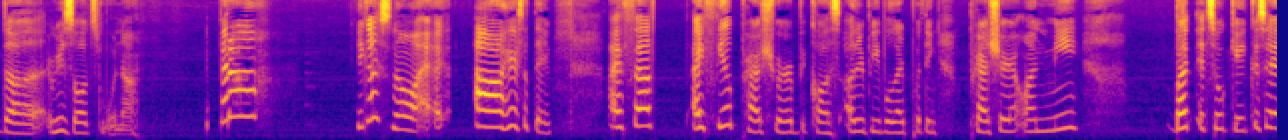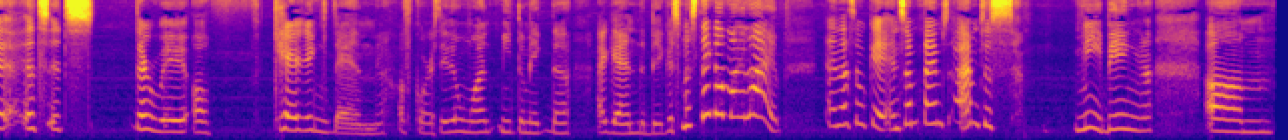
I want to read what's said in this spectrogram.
the results muna. Pero you guys know, I uh here's the thing. I felt I feel pressure because other people are putting pressure on me. But it's okay because it's it's their way of caring them. Of course, they don't want me to make the again the biggest mistake of my life, and that's okay. And sometimes I'm just me being, um,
